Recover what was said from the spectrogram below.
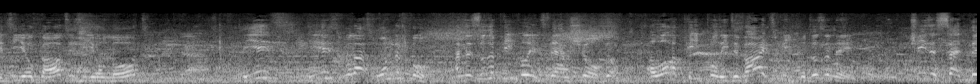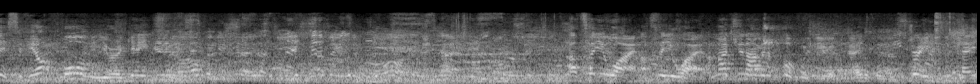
is he your God? Is he your Lord? He is, he is. Well, that's wonderful. And there's other people in today, I'm sure, but a lot of people, he divides people, doesn't he? Jesus said this, if you're not for me, you're against me. I'll tell you why. I'll tell you why. Imagine I'm in a pub with you, okay? Strangers, okay?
